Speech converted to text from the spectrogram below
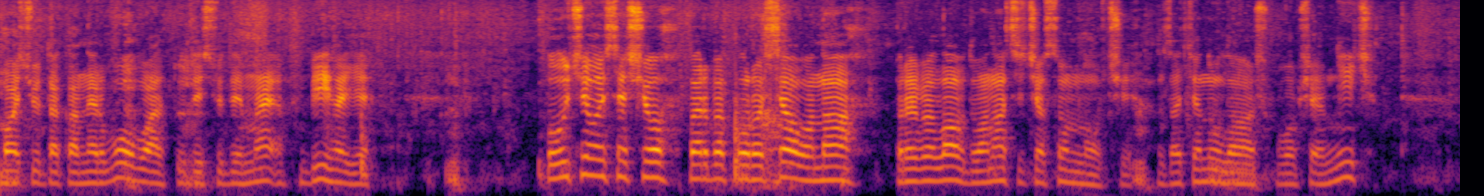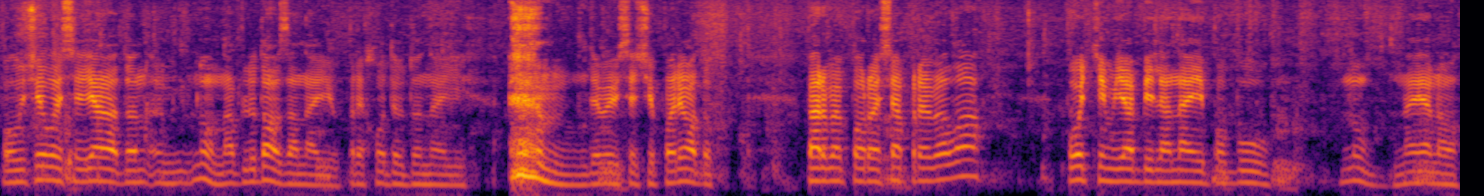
Бачу, така нервова, туди-сюди бігає. Получилося, що перше порося вона привела в 12 часов ночі. Затягнула аж вообще в ніч. Получилося, я ну, наблюдав за нею, приходив до неї, дивився, чи порядок. Перше порося привела, потім я біля неї побув, ну, напевно,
